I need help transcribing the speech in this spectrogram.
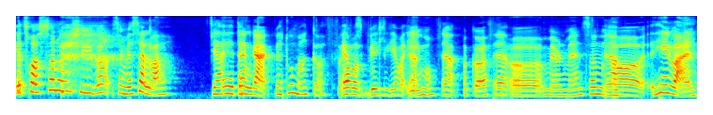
Jeg tror, sådan nogle typer, som jeg selv var, Ja, øh, dengang, ja du er meget goth, faktisk. Jeg var virkelig, jeg var Ja, emo ja. og goth Ja. og Marilyn Manson Ja. og hele vejen.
